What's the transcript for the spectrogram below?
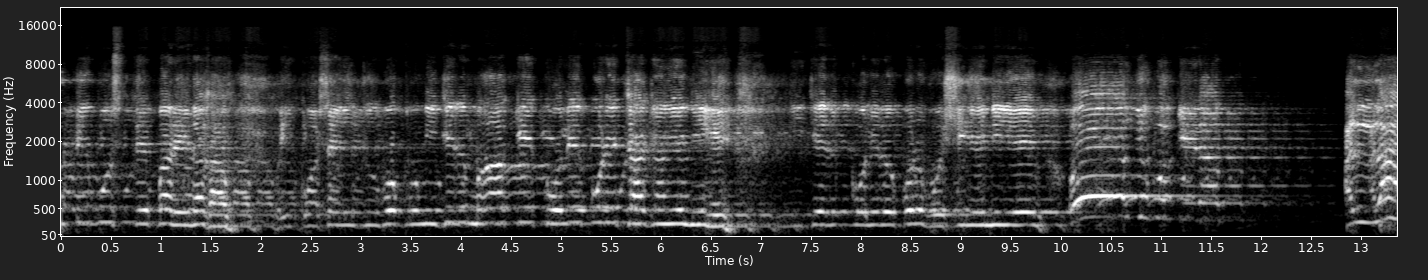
উঠে বসতে পারে না ওই কষাই যুবক নিজের মাকে কোলে করে চাগিয়ে নিয়ে, নিজের কোলের ওপর বসিয়ে নিয়ে, ও যুবকেরা আল্লাহ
